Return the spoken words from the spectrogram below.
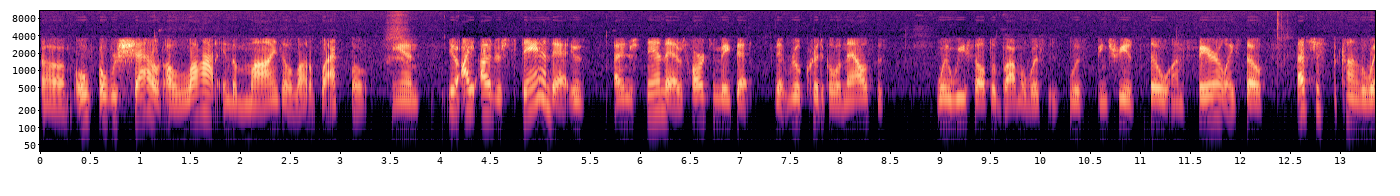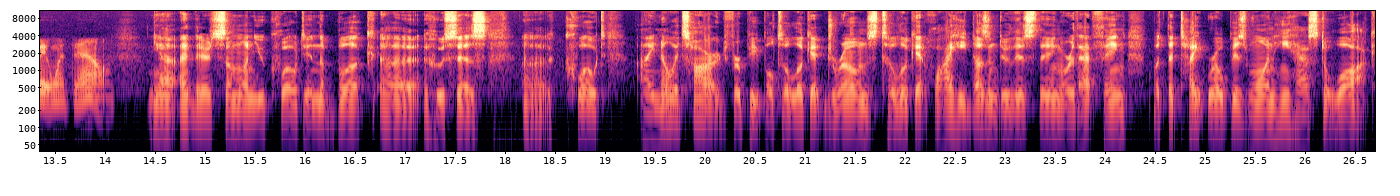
um, o- overshadowed a lot in the minds of a lot of black folks. And you know, I understand that. It was I understand that it was hard to make that that real critical analysis when we felt Obama was was being treated so unfairly. So that's just the kind of the way it went down. Yeah, uh, there's someone you quote in the book uh, who says, uh, "quote I know it's hard for people to look at drones, to look at why he doesn't do this thing or that thing, but the tightrope is one he has to walk.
